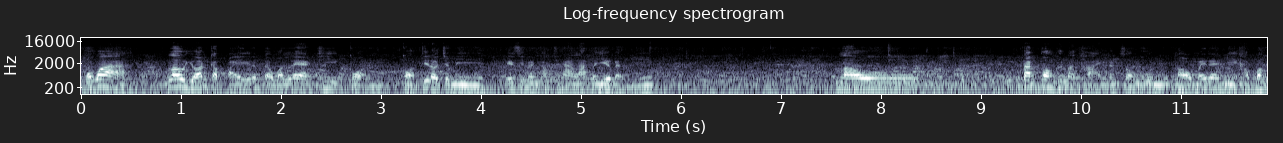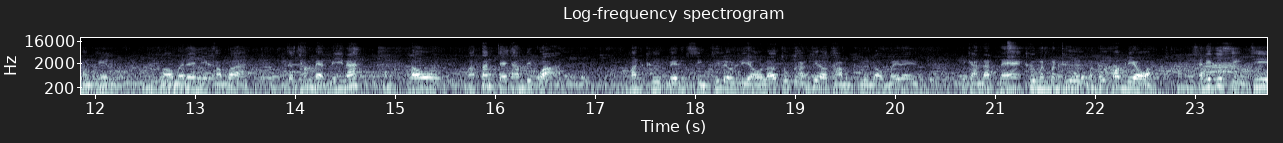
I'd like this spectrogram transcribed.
เพราะว่าเล่าย้อนกลับไปตั้งแต่วันแรกที่ก่อนก่อนที่เราจะมีเอซีแฟนคลับที่น่ารักและเยอะแบบนี้ เรา ตั้งกล้องขึ้นมาถ่ายทั้งสองคนเราไม่ได้มีคำว่าคอนเทนต์เราไม่ได้มีคำว่าจะทำแบบนี้นะ เรามาตั้งใจทำดีกว่า มันคือเป็นสิ่งที่เรียวๆแล้วทุกครั้งที่เราทำคือเราไม่ได้มีการนัดแนะคือมันมันคือมันคือความเรียวอะ อันนี้คือสิ่งที่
